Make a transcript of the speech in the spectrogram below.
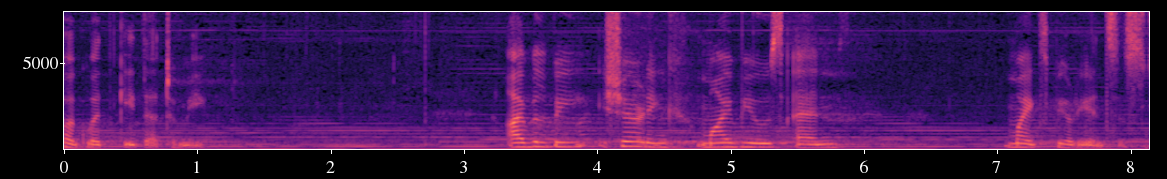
Bhagavad Gita to me. I will be sharing my views and my experiences.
